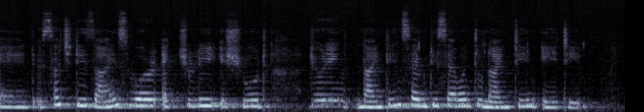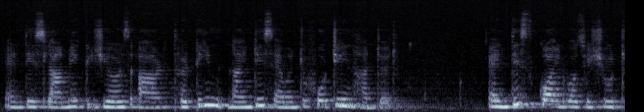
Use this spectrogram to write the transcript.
and such designs were actually issued during 1977 to 1980 and the Islamic years are 1397 to 1400. And this coin was issued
